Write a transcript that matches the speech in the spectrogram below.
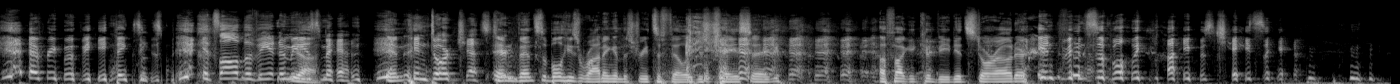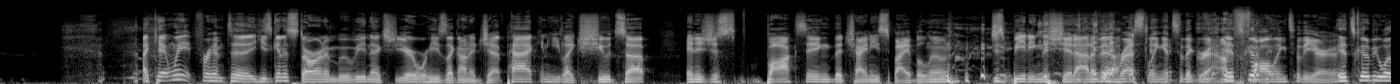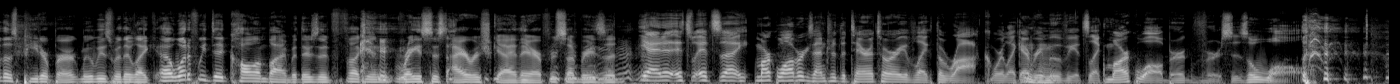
every movie, he thinks he's. It's all the Vietnamese Yeah. man And- in Dorchester. Invincible. He's running in the streets of Philly, just chasing a fucking convenience store owner. Invincible. He thought he was chasing him. I can't wait for him to. He's gonna star in a movie next year where he's like on a jetpack and he like shoots up and is just boxing the Chinese spy balloon, just beating the shit out of it, Yeah. wrestling it to the ground, It's gonna be- falling to the earth. It's gonna be one of those Peter Berg movies where they're like, uh, "What if we did Columbine, but there's a fucking racist Irish guy there for some reason." Yeah, it's it's uh, Mark Wahlberg's entered the territory of like The Rock, where like every movie it's like Mark Wahlberg versus a wall.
